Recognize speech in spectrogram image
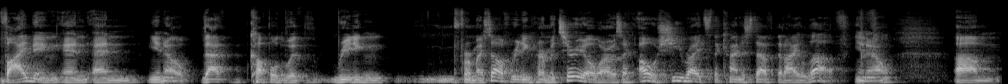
vibing, and and you know that coupled with reading for myself, reading her material, where I was like, "Oh, she writes the kind of stuff that I love," you know. Um,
